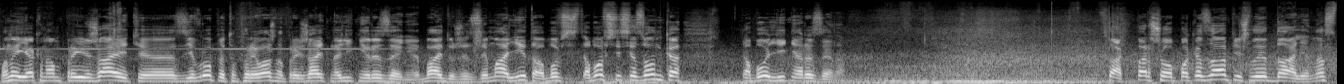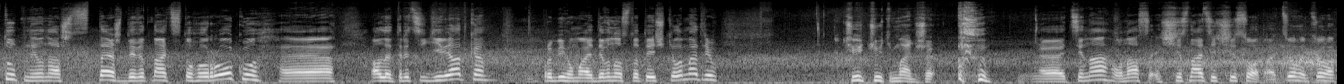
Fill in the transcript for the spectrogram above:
Вони, як нам приїжджають е, з Європи, то переважно приїжджають на літній резині. Байдуже, зима, літо, або, або всесезонка, або літня резина. Так, першого показав, пішли далі. Наступний у нас теж 19-го року, е, але 39-ка. Пробігу має 90 тисяч кілометрів. Чуть-чуть менше. Е, Ціна у нас 16600, а цього цього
